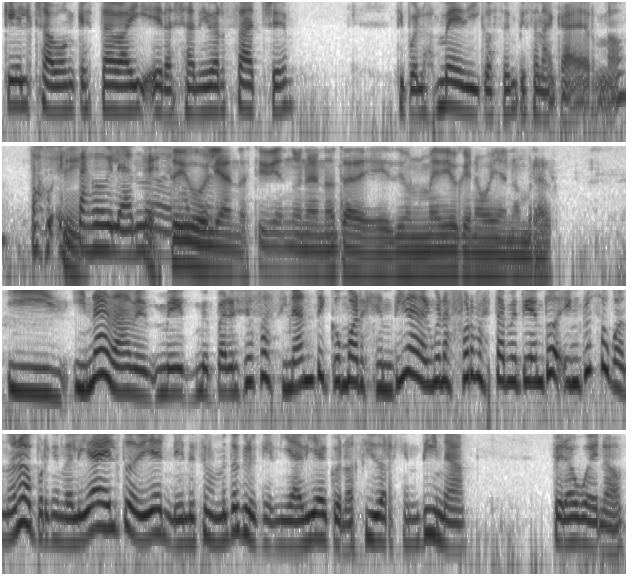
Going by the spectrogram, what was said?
que el chabón que estaba ahí era Gianni Versace. Tipo, los médicos empiezan a caer, ¿no? Estás, Sí. estás googleando. Estoy Donato. googleando, estoy viendo una nota de, de un medio que no voy a nombrar. Y, y nada, me, me- me pareció fascinante cómo Argentina de alguna forma está metida en todo, incluso cuando no, porque en realidad él todavía en en ese momento creo que ni había conocido Argentina. Pero bueno,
